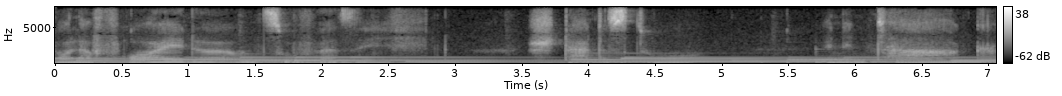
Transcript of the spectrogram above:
voller Freude und Zuversicht startest du in den Tag,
